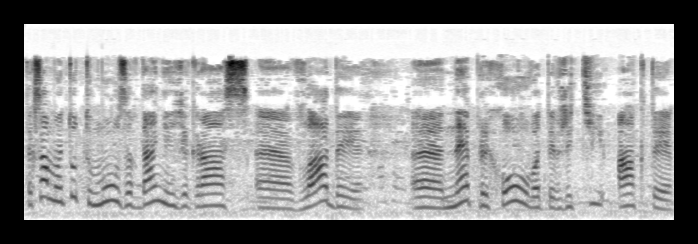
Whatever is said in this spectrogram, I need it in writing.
Так само тут тому завдання якраз е, влади е, не приховувати в житті акти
